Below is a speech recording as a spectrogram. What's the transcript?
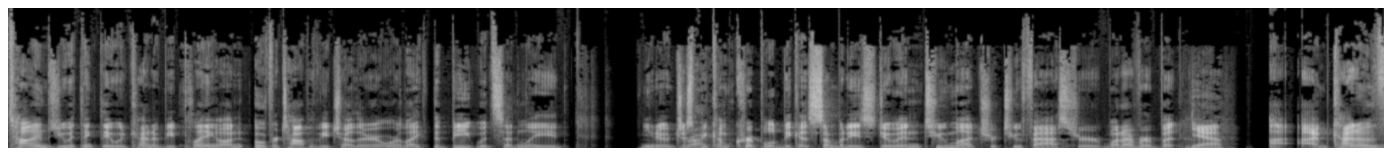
times you would think they would kind of be playing on over top of each other or like the beat would suddenly you know just Right. become crippled because somebody's doing too much or too fast or whatever. But Yeah, I, i'm kind of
